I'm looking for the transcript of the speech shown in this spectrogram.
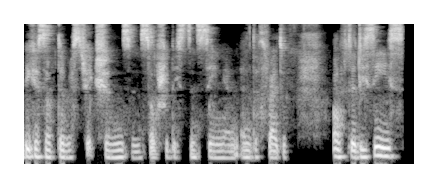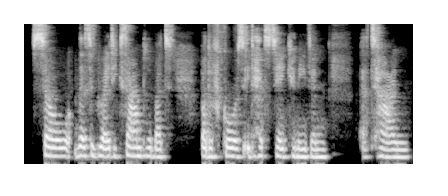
because of the restrictions and social distancing and, and the threat of, of the disease. So that's a great example. But, but of course, it had taken even a time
